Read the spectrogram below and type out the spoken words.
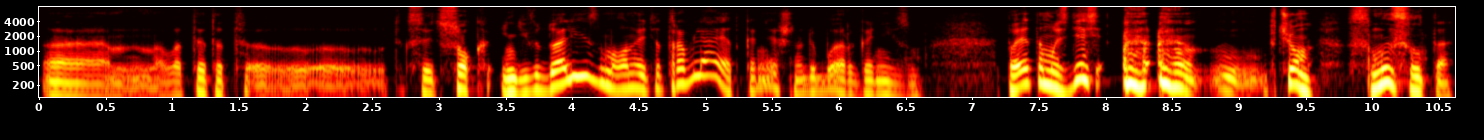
э, вот этот, э, так сказать, сок индивидуализма, он ведь отравляет, конечно, любой организм. Поэтому здесь в чем смысл-то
